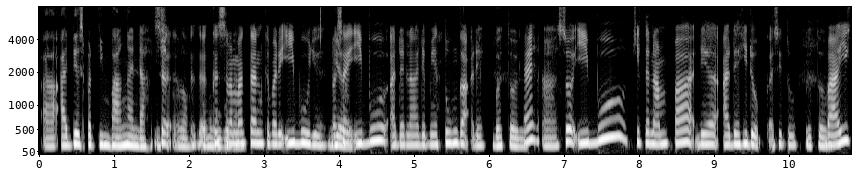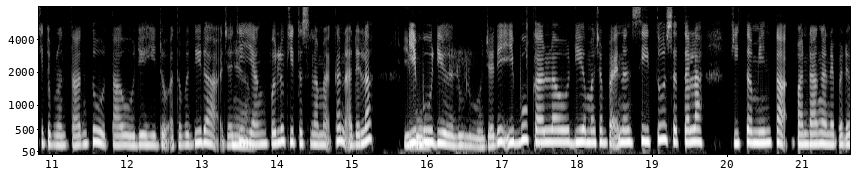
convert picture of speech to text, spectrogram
ah, ada pertimbangan dah insya-Allah. menggugurkan. keselamatan kepada ibu je. Pasal Ya. ibu adalah dia punya tunggak dia. Betul. Eh, ah, so ibu kita nampak dia ada hidup kat situ. Betul. Bayi kita belum tentu tahu dia hidup ataupun tidak. Jadi Ya. yang perlu kita selamatkan adalah ibu. dia dulu. Jadi ibu kalau dia macam pregnancy tu setelah kita minta pandangan daripada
